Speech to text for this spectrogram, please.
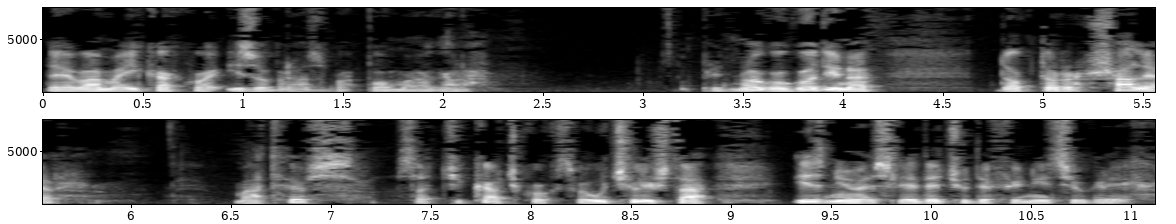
da je vama ikakva izobrazba pomagala. Pred mnogo godina dr. Schaller Matthews sa Čikačkog sveučilišta iznio je sljedeću definiciju grijeha.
